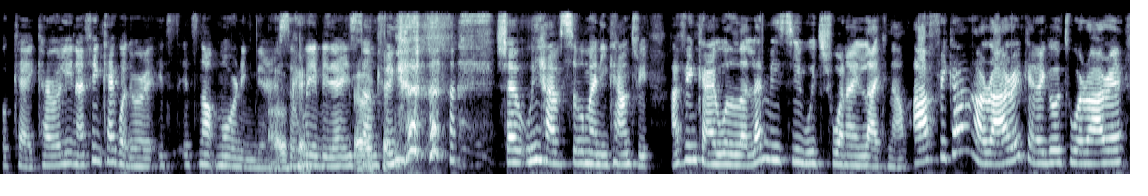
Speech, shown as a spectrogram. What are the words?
Okay, Carolina, I think Ecuador, it's, it's not morning there, okay. so maybe there is something. Okay. Shall we have so many countries? I think I will, uh, let me see which one I like now. Africa, Harare, can I go to Harare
